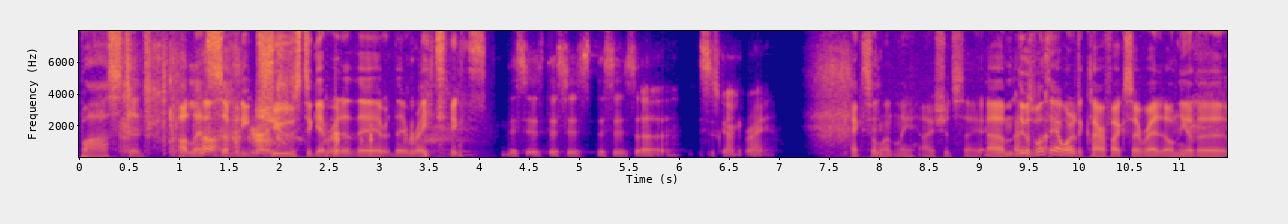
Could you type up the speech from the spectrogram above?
bastard! Can't let Oh, somebody gross. choose to get rid of their their ratings. This is this is this is uh this is going great. excellently, I should say. Um, there was one thing I wanted to clarify because I read on the other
